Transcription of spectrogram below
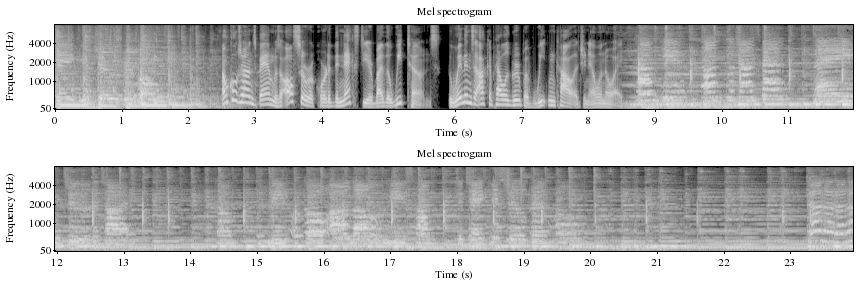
take his children home. Uncle John's band was also recorded the next year by the Wheatones, the women's a cappella group of Wheaton College in Illinois. Come here, Uncle John's band, alone. He's come to take his children home. Da da da da.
